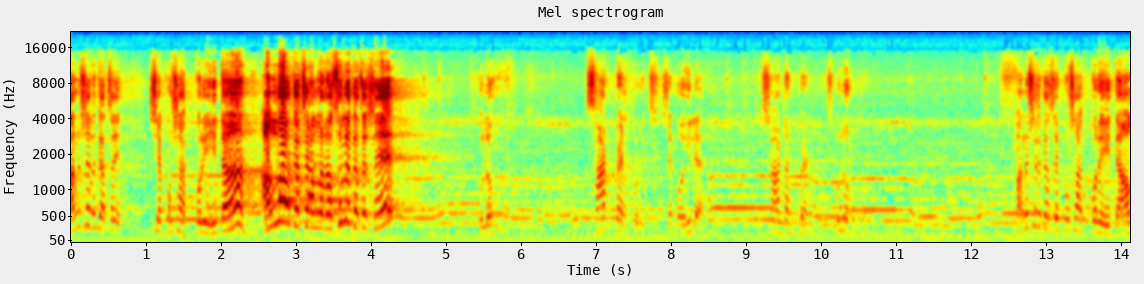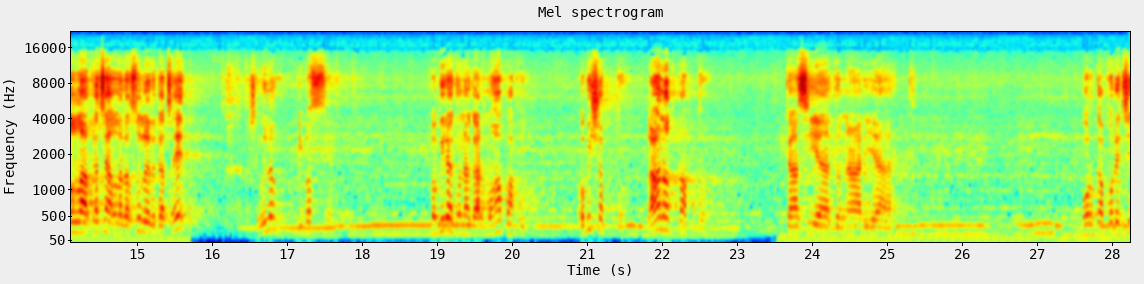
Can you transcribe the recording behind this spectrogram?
মানুষের কাছে সে পোশাক পরিহিতা, আল্লাহর কাছে আল্লাহ রাসুলের কাছে সে উলঙ্গ। শার্ট প্যান্ট পরেছে, সে মহিলা, শার্ট আর প্যান্ট পরেছে, উলঙ্গ। মানুষের কাছে পোশাক পরিহিতা, আল্লাহর কাছে আল্লাহ রাসুলের কাছে সে উলঙ্গ বিবস্ত্র কবিরা গুণাগার মহাপাপী। অভিশপ্ত লানত প্রাপ্ত কাসিয়াত নারিয়াত। বোরকা পরেছে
